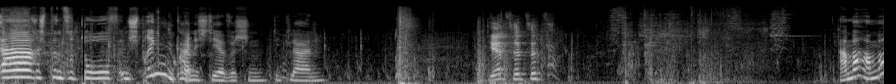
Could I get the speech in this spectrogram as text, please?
Ach, ich bin so doof. Im Springen kann ich die erwischen, die Kleinen. Jetzt, jetzt, jetzt. Hammer, Hammer?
